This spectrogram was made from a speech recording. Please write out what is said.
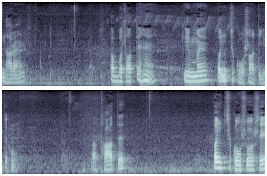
नारायण, अब बताते हैं कि मैं पंचकोशातीत हूँ। अर्थात पंचकोशों से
